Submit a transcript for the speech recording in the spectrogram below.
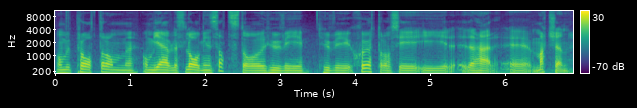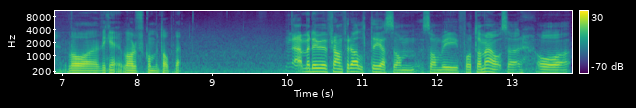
om vi pratar om, om Gävles laginsats då, hur vi, hur vi sköter oss i, i den här eh, matchen. Vad, vilka, vad har du för kommentar på det? Nej, men det är framförallt det som, som vi får ta med oss här. Och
